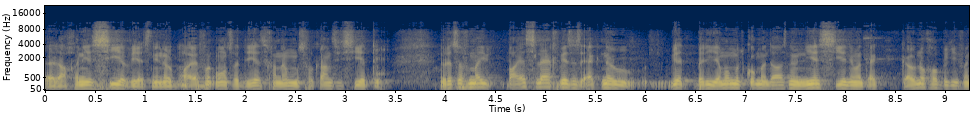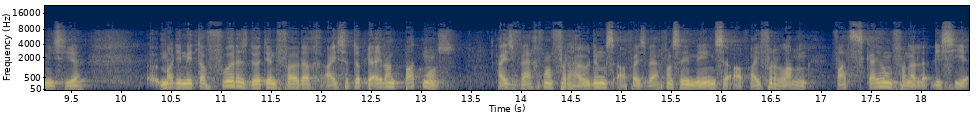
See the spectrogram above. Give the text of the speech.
uh, daar gaan nie 'n see wees nie. Nou baie mm -hmm. van ons wat is gaan nou ons vakansie see toe. Nou dit sou vir my baie sleg wees as ek nou weet by die hemel moet kom en daar's nou nie 'n see nie want ek hou nogal bietjie van die see. Maar die metafoor is dood eenvoudig. Hy sit op die eiland Patmos. Hy's weg van verhoudings af, hy's weg van sy mense af. Hy verlang. Wat skei hom van hulle? Die see.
